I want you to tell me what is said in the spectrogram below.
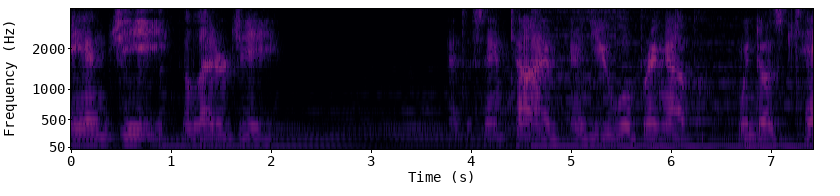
and G, the letter G, at the same time, and you will bring up Windows 10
